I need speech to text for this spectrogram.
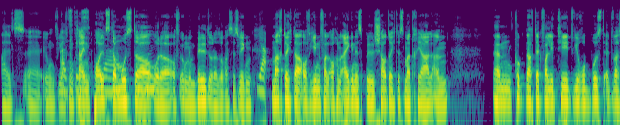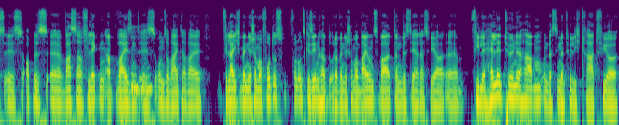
als äh, irgendwie als auf einem kleinen Polstermuster ja. mhm. oder auf irgendeinem Bild oder sowas. Deswegen ja. macht euch da auf jeden Fall auch ein eigenes Bild, schaut euch das Material an, ähm, guckt nach der Qualität, wie robust etwas ist, ob es äh, Wasserflecken abweisend mhm. ist und so weiter, weil vielleicht, wenn ihr schon mal Fotos von uns gesehen habt oder wenn ihr schon mal bei uns wart, dann wisst ihr ja, dass wir äh, viele helle Töne haben und dass die natürlich gerade für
